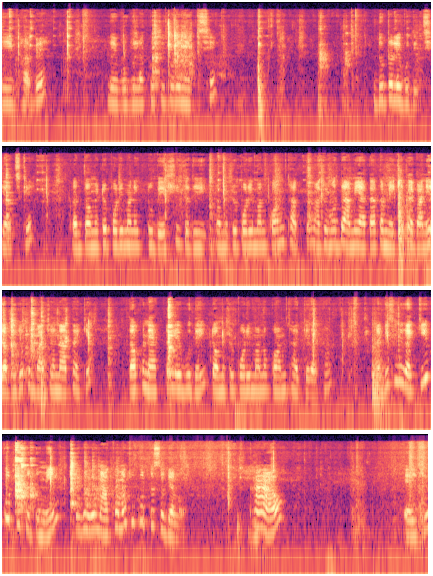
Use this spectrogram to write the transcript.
এইভাবে লেবুগুলা কুচি করে নিচ্ছি। দুটো লেবু দিচ্ছি আজকে, কারণ টমেটোর পরিমাণ একটু বেশি। যদি টমেটোর পরিমাণ কম থাকতো মাঝে মধ্যে আমি একা একা মেখে খাই, বানিয়ে আপু যখন বাসায় না থাকে। তখন একটা লেবু দেই, টমেটোর পরিমাণও কম থাকে তখন। আর বিস্মিকা কী করতেছো তুমি? এইভাবে মাখামাখি করতেছো কেন? খাও। এই যে,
